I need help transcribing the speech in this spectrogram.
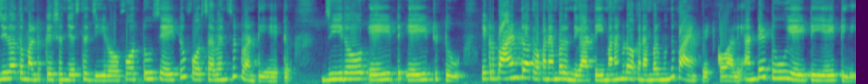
జీరోతో మల్టిప్లికేషన్ చేస్తే zero four twos eight four sevens twenty eight zero eight eight two ఇక్కడ పాయింట్ తర్వాత ఒక నెంబర్ ఉంది కాబట్టి మనం కూడా ఒక నెంబర్ ముందు పాయింట్ పెట్టుకోవాలి. అంటే టూ ఎయిటీ ఎయిట్ ఇది.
